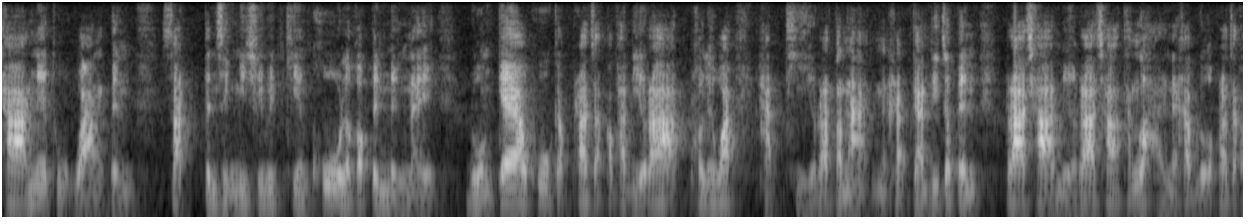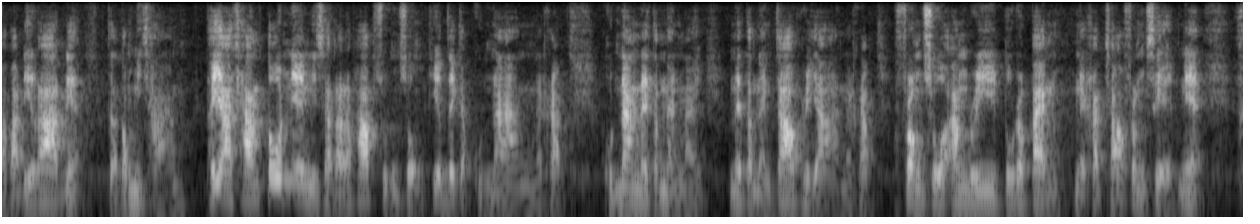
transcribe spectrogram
ช้างเนี่ยถูกวางเป็นสัตว์เป็นสิ่งมีชีวิตเคียงคู่ แล้วก็เป็นหนึ่งในดวงแก้วคู่กับพระจักรพรรดิราชเขาเรียกว่าหัตถีรัตนะนะครับการที่จะเป็นราชาเหนือราชาทั้งหลายนะครับหรือว่าพระจักรพรรดิราชเนี่ยจะต้องมีช้าง ญาช้างต้นเนี่ยมีสถานภาพสูงส่งเทียบได้กับขุนนางนะครับขุนนางในตำแหน่งไหน ในตำแหน่งเจ้าพระยานะครับฟรองซัวอังรีตูระแปงนะครับชาวฝรั่งเศสเนี่ยเค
